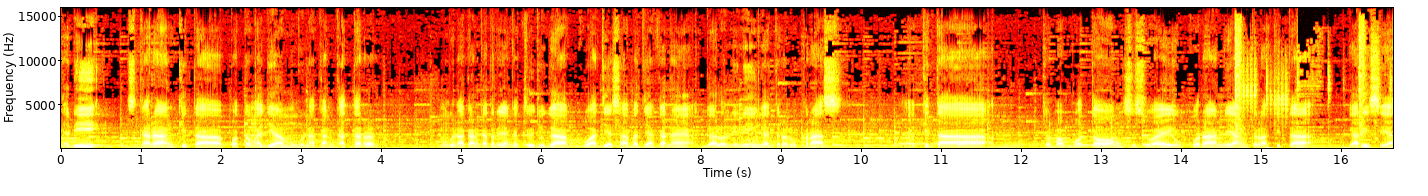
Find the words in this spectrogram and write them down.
jadi sekarang kita potong aja menggunakan cutter menggunakan cutter yang kecil juga kuat ya sahabat ya karena galon ini enggak terlalu keras. Eh, kita coba potong sesuai ukuran yang telah kita garis ya.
